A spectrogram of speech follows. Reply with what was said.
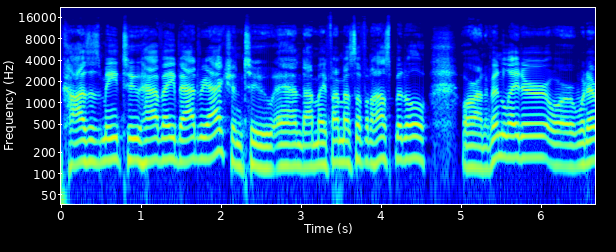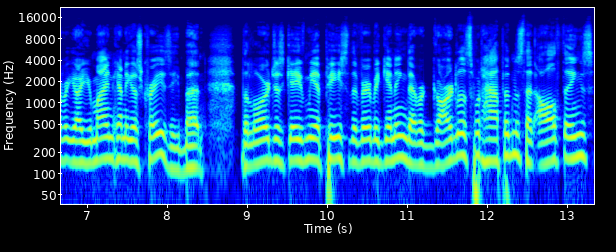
causes me to have a bad reaction to, and I may find myself in a hospital or on a ventilator or whatever. You know, your mind kind of goes crazy. But the Lord just gave me a peace at the very beginning that regardless what happens, that all things,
